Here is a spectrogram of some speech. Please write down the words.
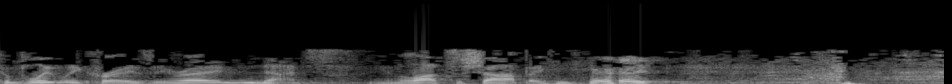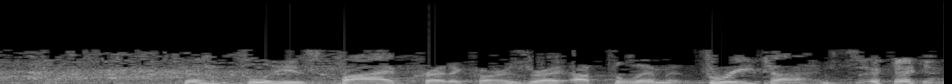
completely crazy, right? Nuts, you know, lots of shopping, right? Please, five credit cards, right? Up to limit, three times, right?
